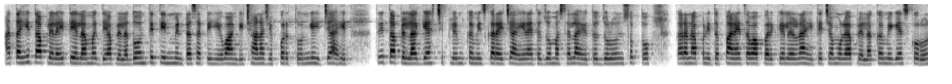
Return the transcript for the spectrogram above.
आता इथं आपल्याला हे तेलामध्ये आपल्याला दोन ते तीन मिनटासाठी हे वांगे छान असे परतवून घ्यायचे आहेत. तर इथं आपल्याला गॅसची फ्लेम कमीच करायची आहे नाहीतर जो मसाला आहे तो जळून शकतो. कारण आपण इथं पाण्याचा वापर केलेला नाही त्याच्यामुळे आपल्याला कमी गॅस करून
